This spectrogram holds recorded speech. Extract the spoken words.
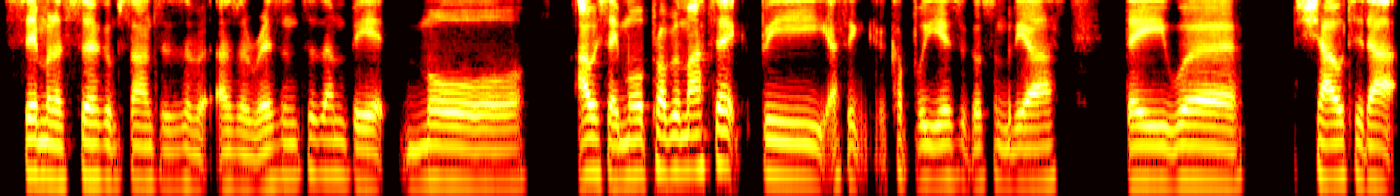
similar circumstances have, has arisen to them be it more i would say more problematic be i think a couple of years ago somebody asked they were shouted at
